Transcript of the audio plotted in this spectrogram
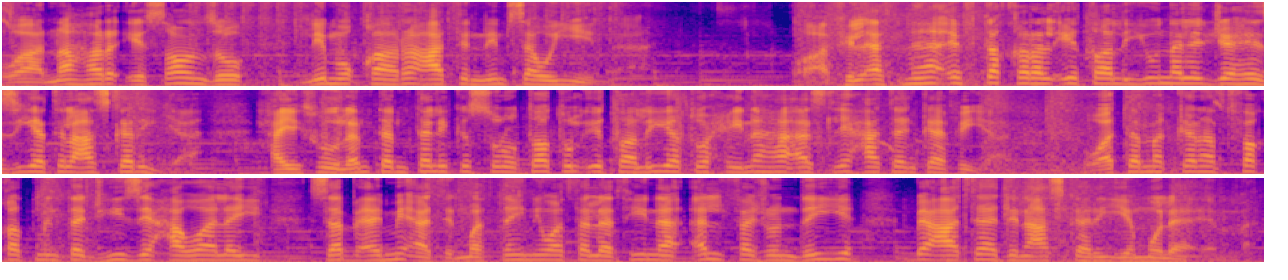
ونهر إيسونزو لمقارعة النمساويين. وفي الأثناء افتقر الإيطاليون للجاهزية العسكرية حيث لم تمتلك السلطات الإيطالية حينها أسلحة كافية وتمكنت فقط من تجهيز حوالي 732 ألف جندي بعتاد عسكري ملائم.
